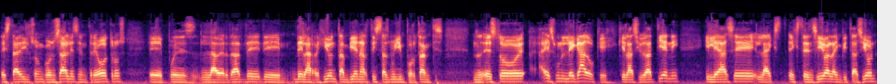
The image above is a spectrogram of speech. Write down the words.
está Edilson González, entre otros. Eh, pues la verdad de, de, la región también artistas muy importantes. Esto es un legado que, que la ciudad tiene y le hace la ex extensiva la invitación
